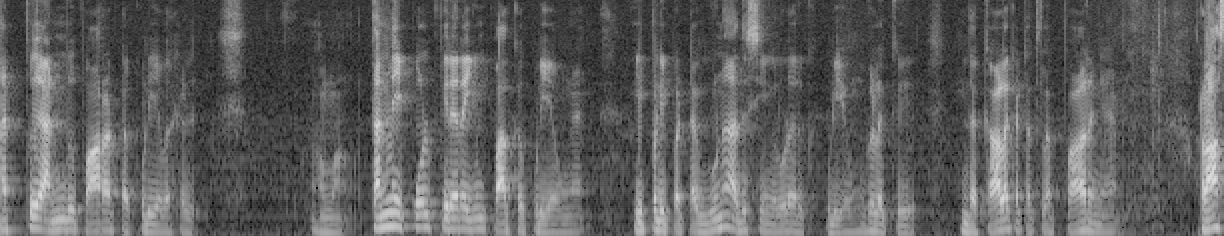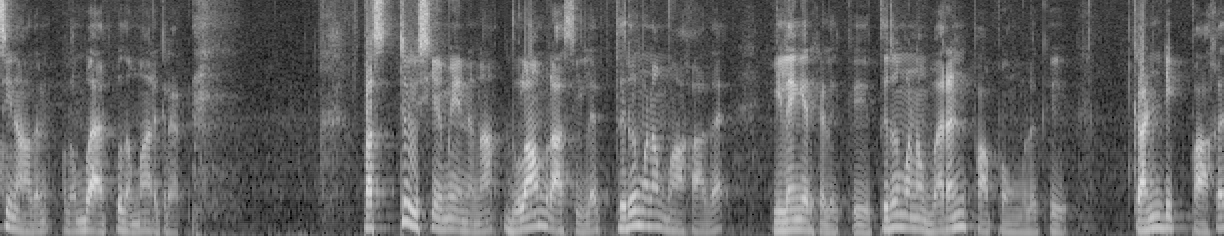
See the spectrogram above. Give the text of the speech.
நட்பு அன்பு பாராட்டக்கூடியவர்கள். ஆமாம் தன்னை போல் பிறரையும் பார்க்கக்கூடியவங்க. இப்படிப்பட்ட குண அதிசயங்களோடு இருக்கக்கூடிய உங்களுக்கு இந்த காலகட்டத்தில் பாருங்கள் ராசிநாதன் ரொம்ப அற்புதமாக இருக்கிறார். ஃபஸ்ட்டு விஷயமே என்னென்னா துலாம் ராசியில் திருமணம் ஆகாத இளைஞர்களுக்கு திருமணம் வரன் பார்ப்பவங்களுக்கு கண்டிப்பாக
